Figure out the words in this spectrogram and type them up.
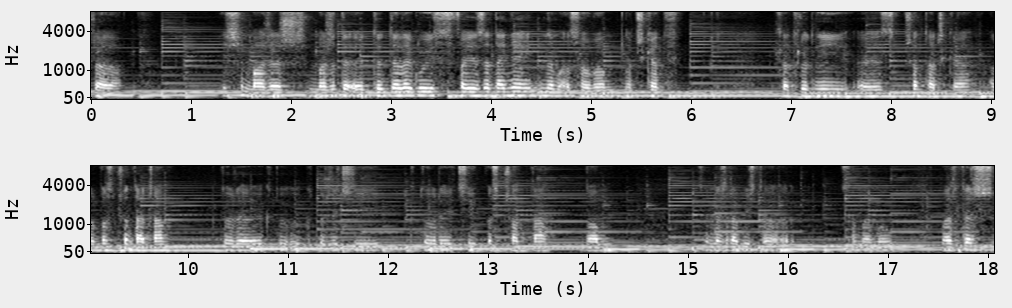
Trello. Jeśli możesz, może de- de- deleguj swoje zadania innym osobom, przykład zatrudnij y, sprzątaczkę albo sprzątacza, który, któ- którzy ci, który ci posprząta dom, zamiast robić to samemu. Możesz też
